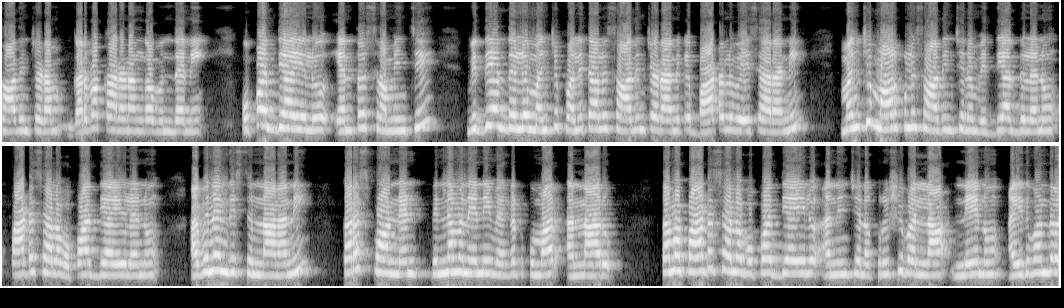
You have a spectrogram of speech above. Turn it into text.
సాధించడం గర్వకారణంగా ఉందని ఉపాధ్యాయులు ఎంతో శ్రమించి విద్యార్థులు మంచి ఫలితాలు సాధించడానికి బాటలు వేశారని మంచి మార్కులు సాధించిన విద్యార్థులను పాఠశాల ఉపాధ్యాయులను అభినందిస్తున్నానని కరస్పాండెంట్ పిన్నమనేని వెంకట్ కుమార్ అన్నారు. తమ పాఠశాల ఉపాధ్యాయులు అందించిన కృషి వల్ల నేను ఐదు వందల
